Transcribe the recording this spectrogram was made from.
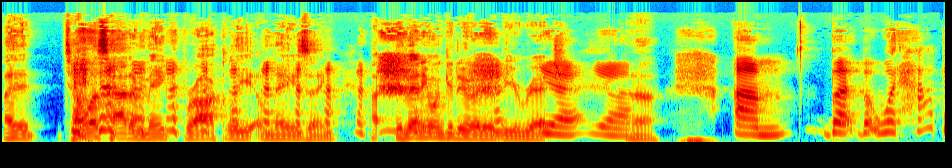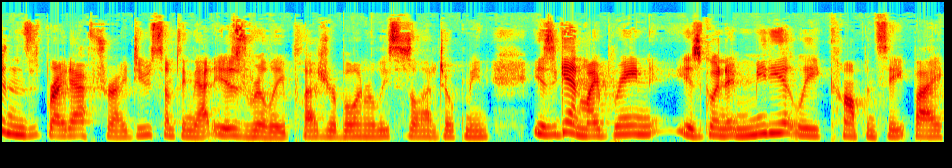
uh, tell us how to make broccoli amazing. If anyone could do it, it'd be Rich. Yeah, yeah. Uh, um, but but what happens right after I do something that is really pleasurable and releases a lot of dopamine is again my brain is going to immediately compensate by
